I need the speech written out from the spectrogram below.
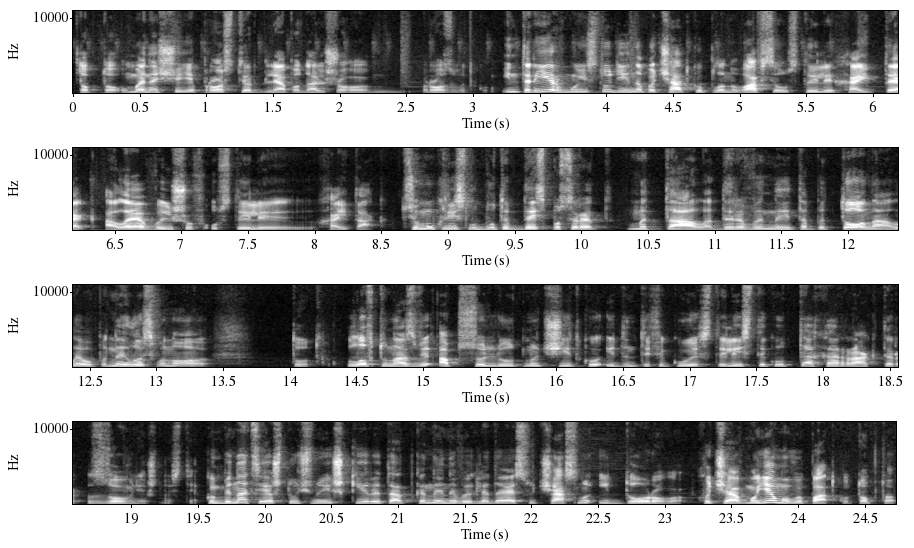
Тобто у мене ще є простір для подальшого розвитку. Інтер'єр в моїй студії на початку планувався у стилі хай-тек, але вийшов у стилі хай-так. Цьому кріслу бути б десь посеред метала, деревини та бетона, але опинилось воно. Тут лофт у назві абсолютно чітко ідентифікує стилістику та характер зовнішності. Комбінація штучної шкіри та тканини виглядає сучасно і дорого. Хоча в моєму випадку, тобто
